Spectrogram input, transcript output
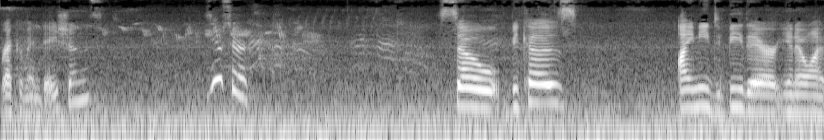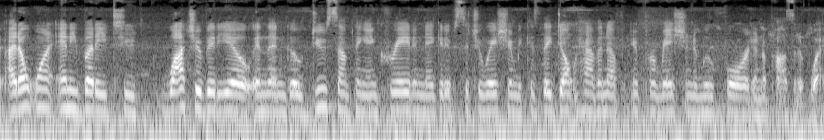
recommendations. You, sir. So because I need to be there, you know, I, I don't want anybody to watch a video and then go do something and create a negative situation because they don't have enough information to move forward in a positive way.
